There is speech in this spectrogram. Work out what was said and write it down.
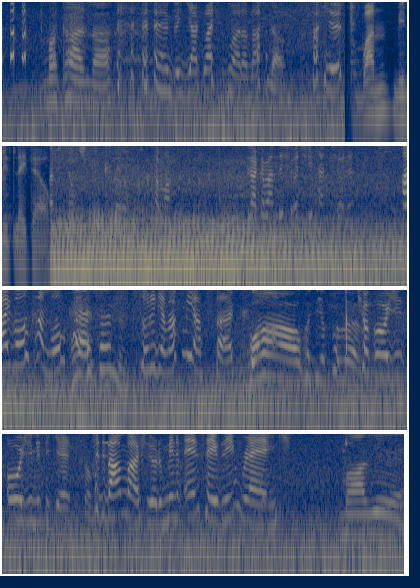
Makarna. Yaklaştım bu arada. Pilav. Hayır. One minute later. Ben. Tamam. Bir dakika ben de şu açıyı heh, şöyle. Ay Volkan He Volkan. efendim. Soru cevap mı yapsak? Wow hadi yapalım. Çok orijin, orijin bir fikir. Tamam. Hadi ben başlıyorum. Benim en sevdiğim renk. Mavi.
